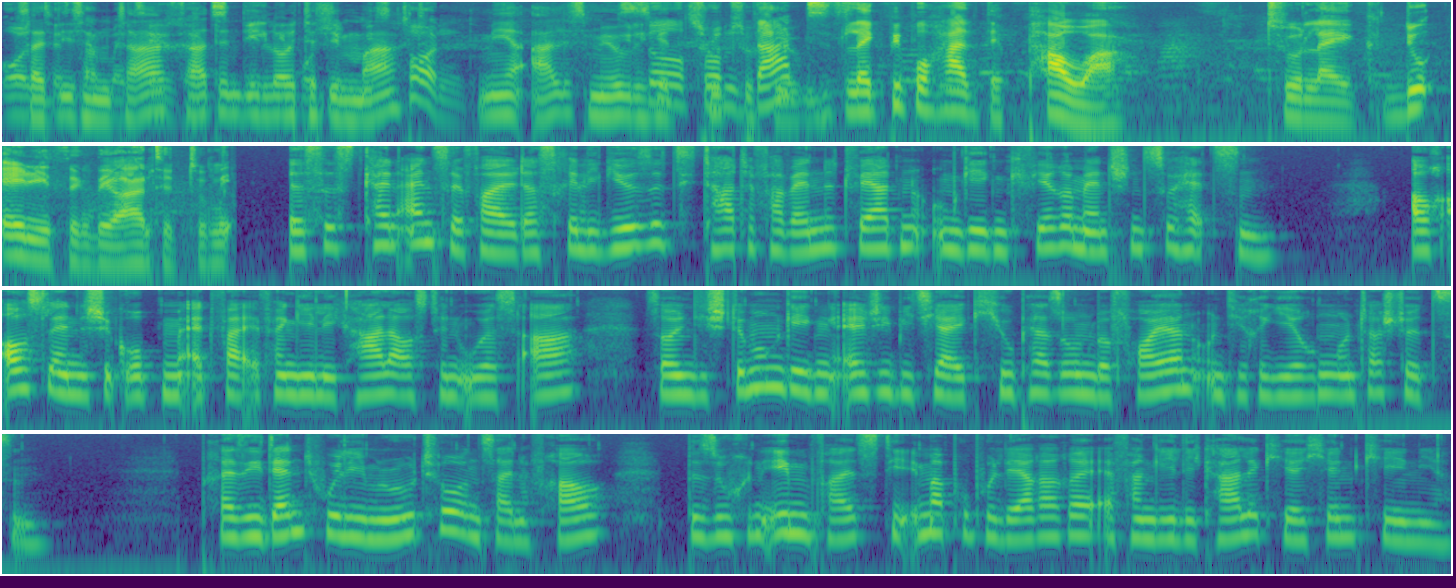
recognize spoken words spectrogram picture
Seit diesem Tag hatten die Leute die Macht, mir alles Mögliche zuzufügen. Es ist kein Einzelfall, dass religiöse Zitate verwendet werden, um gegen queere Menschen zu hetzen. Auch ausländische Gruppen, etwa Evangelikale aus den USA, sollen die Stimmung gegen LGBTIQ-Personen befeuern und die Regierung unterstützen. Präsident William Ruto und seine Frau besuchen ebenfalls die immer populärere evangelikale Kirche in Kenia.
